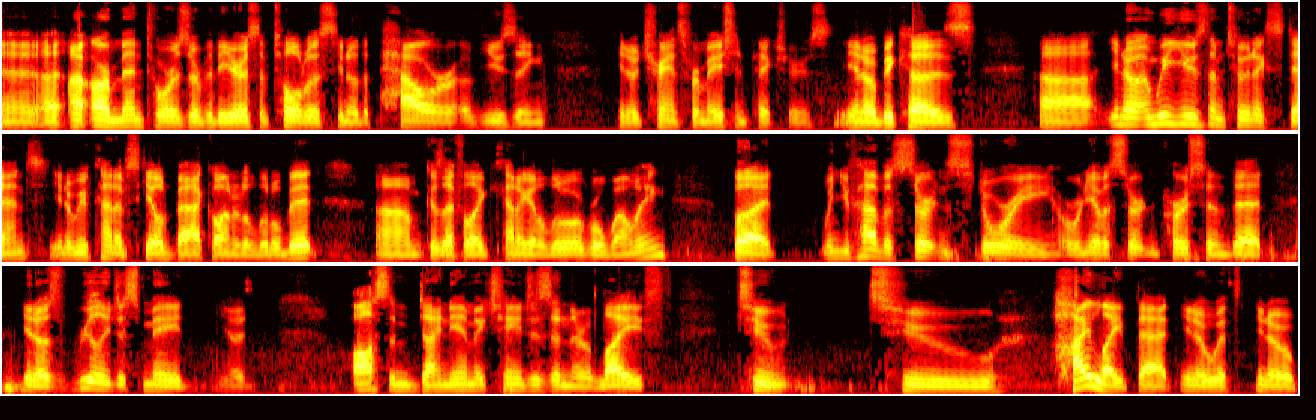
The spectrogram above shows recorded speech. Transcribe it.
uh, our mentors over the years have told us you know the power of using you know transformation pictures. You know because. Uh, you know, and we use them to an extent. You know, we've kind of scaled back on it a little bit because um, I feel like it kind of got a little overwhelming. But when you have a certain story, or when you have a certain person that you know has really just made you know awesome dynamic changes in their life, to to highlight that you know with you know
